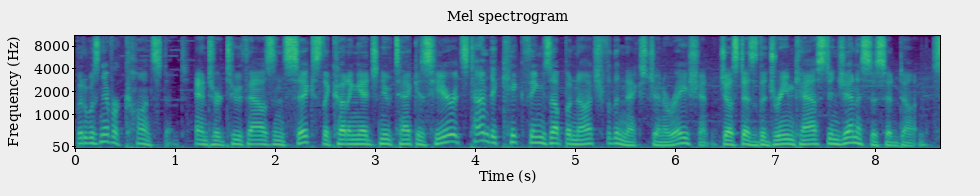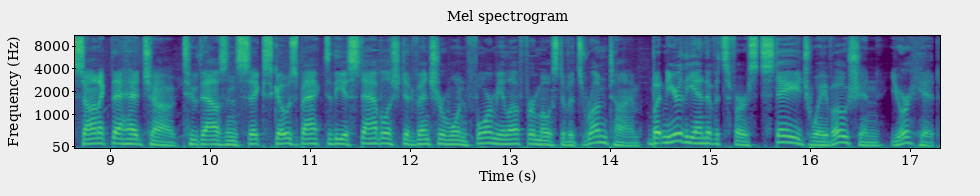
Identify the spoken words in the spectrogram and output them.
but it was never constant. Enter 2006, the cutting edge new tech is here, it's time to kick things up a notch for the next generation, just as the Dreamcast and Genesis had done. Sonic the Hedgehog 2006 goes back to the established Adventure 1 formula for most of its runtime, but near the end of its first stage, Wave Ocean, you're hit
